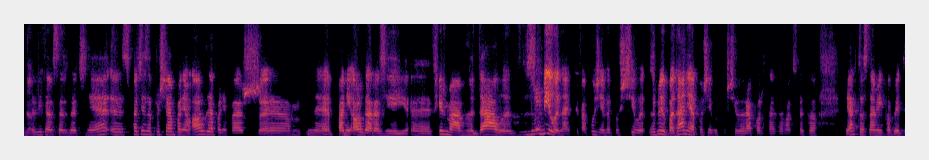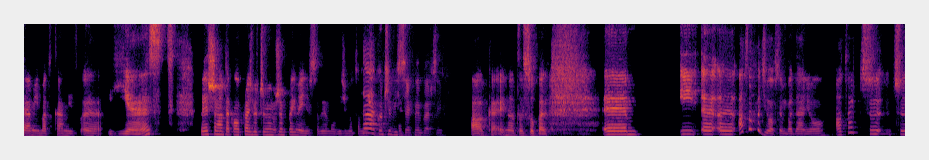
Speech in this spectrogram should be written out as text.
dobry. witam serdecznie. E, Słuchajcie, zaprosiłam Panią Olgę, ponieważ e, Pani Olga oraz jej firma wydały, zrobiły najpierw, a później wypuściły, zrobiły badania, a później wypuściły raport na temat tego, jak to z nami kobietami, matkami jest. Bo jeszcze mam taką prośbę, czy my możemy po imieniu sobie mówić, bo to Tak, oczywiście, jak najbardziej. Okej, no to super. Ym, I e, e, o co chodziło w tym badaniu? O to, czy, czy,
